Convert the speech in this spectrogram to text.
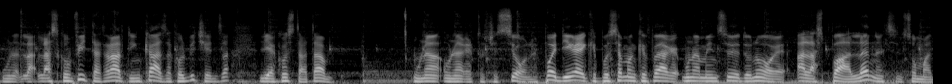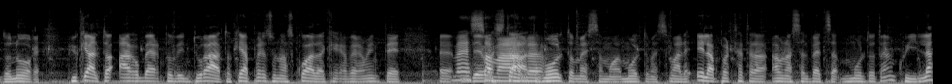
una- la, la sconfitta, tra l'altro in casa col Vicenza, gli è costata una, una retrocessione. Poi direi che possiamo anche fare una menzione d'onore alla SPAL, nel senso insomma d'onore più che altro a Roberto Venturato che ha preso una squadra che era veramente eh, Messa devastata, male. molto messa, mo- molto messa male e l'ha portata a una salvezza molto tranquilla.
